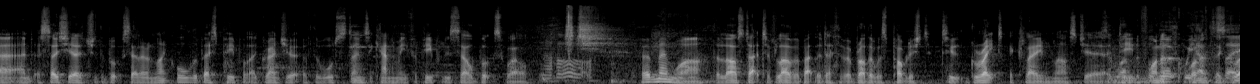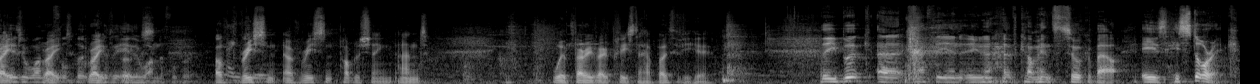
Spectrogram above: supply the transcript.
uh, and associated with the bookseller, and like all the best people, a graduate of the Waterstones Academy for people who sell books well. Her memoir, The Last Act of Love About the Death of Her Brother, was published to great acclaim last year. It's a Indeed, wonderful one book. of, we one have of to the say great, it is a wonderful great, book great because it is a books wonderful book. of Thank recent of recent publishing, and we're very very pleased to have both of you here. The book uh, Cathy and Una have come in to talk about is historic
